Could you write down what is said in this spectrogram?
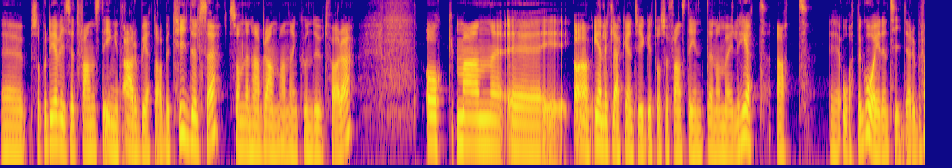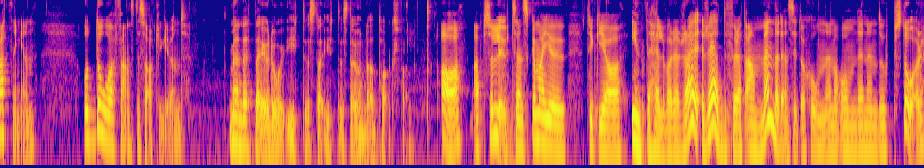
Eh, så på det viset fanns det inget arbete av betydelse som den här brandmannen kunde utföra. Och man, eh, ja, enligt läkarintyget då, så fanns det inte någon möjlighet att eh, återgå i den tidigare befattningen. Och då fanns det saklig grund. Men detta är ju då yttersta, yttersta undantagsfall. Ja, absolut. Sen ska man ju, tycker jag, inte heller vara rädd för att använda den situationen om den ändå uppstår.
